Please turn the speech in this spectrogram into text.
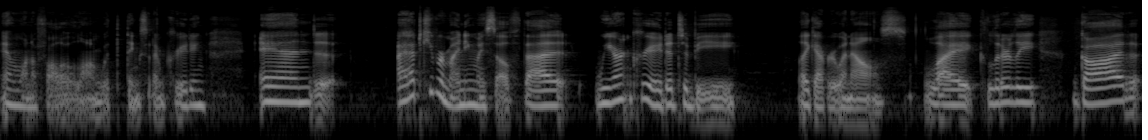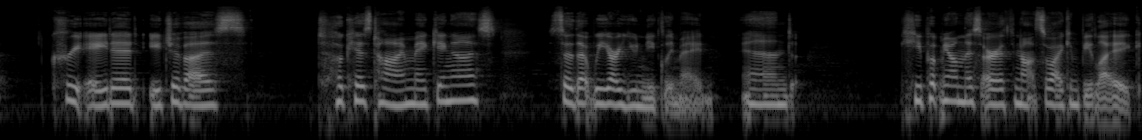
and want to follow along with the things that I'm creating. And I had to keep reminding myself that we aren't created to be like everyone else. Like, literally, God created each of us, took his time making us so that we are uniquely made. And he put me on this earth not so I can be like,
